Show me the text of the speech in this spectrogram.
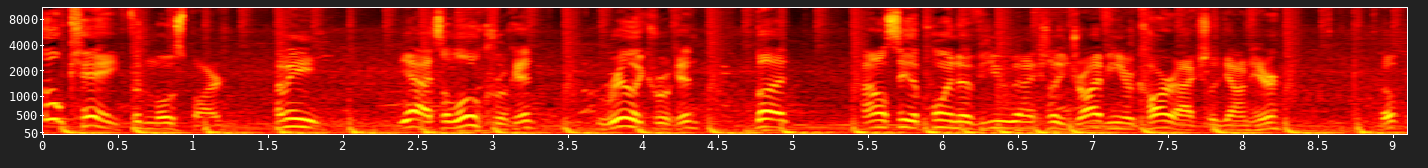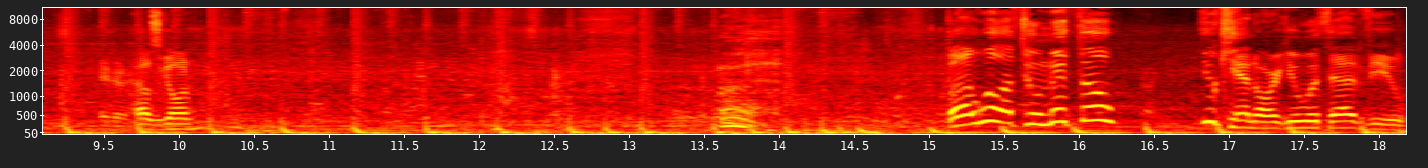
okay for the most part. I mean, yeah, it's a little crooked, really crooked, but I don't see the point of you actually driving your car actually down here. Oh, hey there, how's it going? But I will have to admit though, you can't argue with that view.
